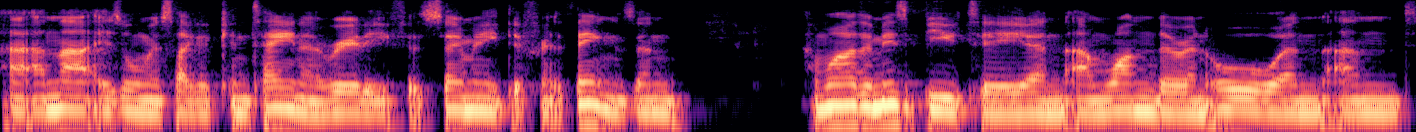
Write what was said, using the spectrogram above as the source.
and that is almost like a container, really, for so many different things. And and one of them is beauty and and wonder and awe and and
